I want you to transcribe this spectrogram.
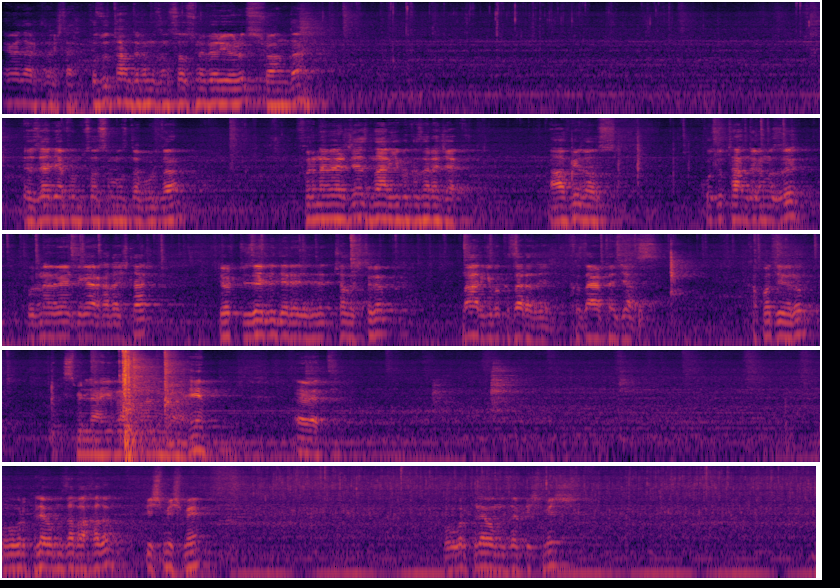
Evet arkadaşlar kuzu tandırımızın sosunu veriyoruz şu anda. Özel yapım sosumuz da burada. Fırına vereceğiz. Nar gibi kızaracak. Afiyet olsun. Kuzu tandırımızı fırına verdik arkadaşlar. 450 derecede çalıştırıp nar gibi kızartacağız. Kapatıyorum. Bismillahirrahmanirrahim. Evet. Bulgur pilavımıza bakalım. Pişmiş mi? Bulgur pilavımız pişmiş.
